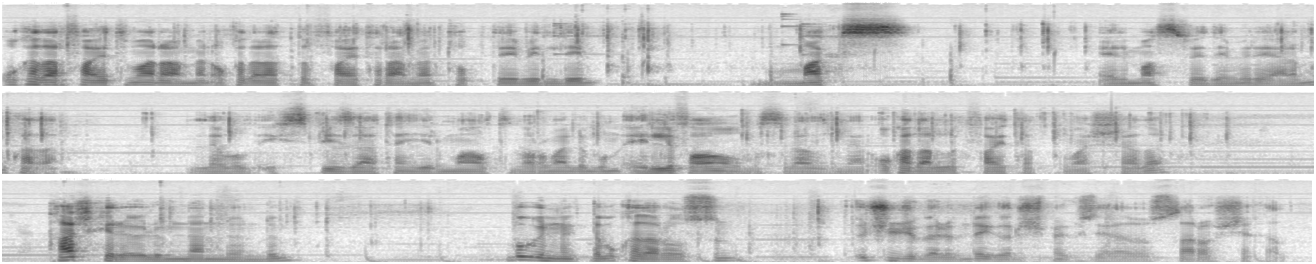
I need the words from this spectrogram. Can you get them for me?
o kadar fight'ıma rağmen, o kadar attığım fight'a rağmen toplayabildiğim max elmas ve demir yani bu kadar level XP zaten 26. Normalde bunun 50 falan olması lazım yani. O kadarlık fight attım aşağıda. Kaç kere ölümden döndüm. Bugünlük de bu kadar olsun. Üçüncü bölümde görüşmek üzere dostlar. Hoşçakalın.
